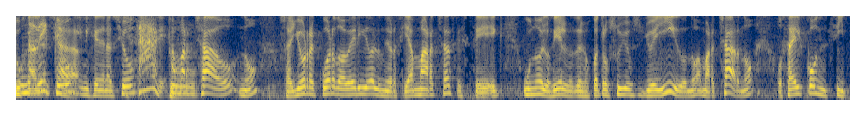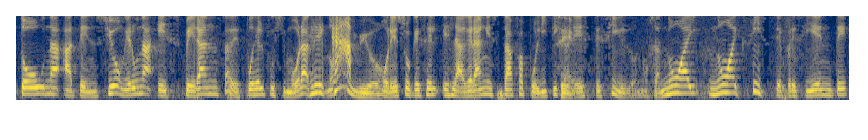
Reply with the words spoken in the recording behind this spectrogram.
una década. Y mi generación ha marchado, ¿no? O sea, yo recuerdo haber ido a la Universidad Marchas, este, uno de los días de los cuatro suyos yo he ido, ¿no? A marchar, ¿no? O sea, él concitó una atención, era una esperanza después del Fujimorato, el cambio. Por eso que es, el, es la gran estafa política de este siglo, ¿no? O sea, no hay, no existe presidente,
